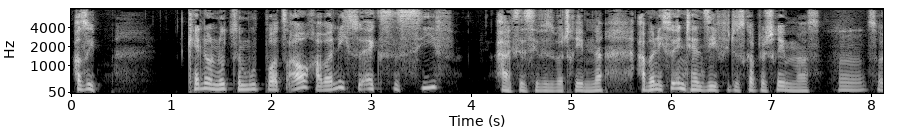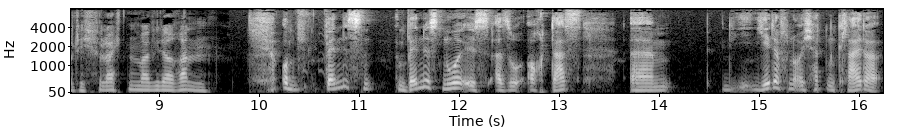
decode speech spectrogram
Also ich kenne und nutze Moodboards auch, aber nicht so exzessiv. Ah, exzessiv ist übertrieben, ne? Aber nicht so intensiv, wie du es gerade beschrieben hast. Hm. Sollte ich vielleicht mal wieder ran. Und wenn es, wenn es nur ist, also auch das, ähm, jeder von euch hat einen Kleider,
